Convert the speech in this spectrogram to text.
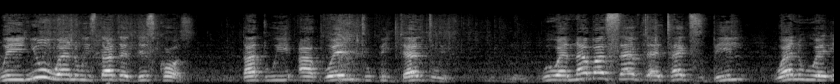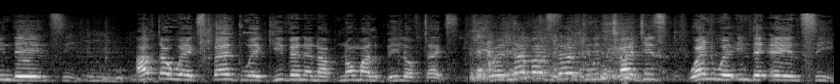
We knew when we started this course that we are going to be dealt with. We were never served a tax bill when we were in the ANC. After we were expelled, we were given an abnormal bill of tax. We were never served with charges when we were in the ANC.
